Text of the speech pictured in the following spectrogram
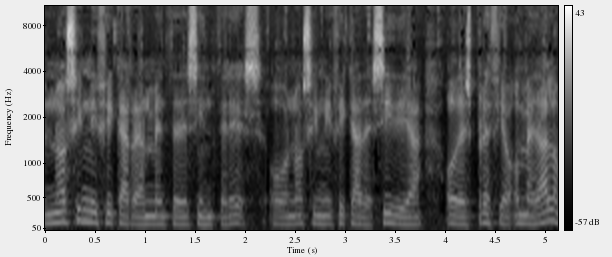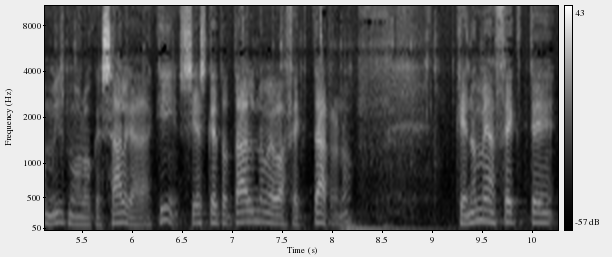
no significa realmente desinterés o no significa desidia o desprecio o me da lo mismo lo que salga de aquí. Si es que total no me va a afectar, ¿no? Que no me afecte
